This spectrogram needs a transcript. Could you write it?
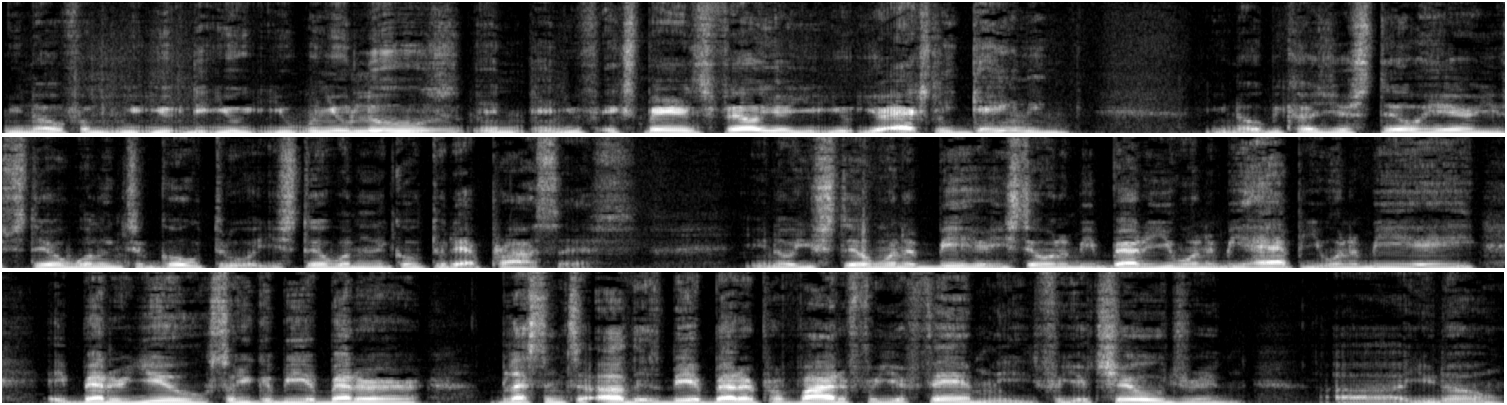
You know, from you you you, you when you lose and, and you experience failure, you, you you're actually gaining you know, because you're still here, you're still willing to go through it, you're still willing to go through that process. You know, you still want to be here, you still want to be better, you want to be happy, you want to be a, a better you so you could be a better blessing to others, be a better provider for your family, for your children, uh, you know,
